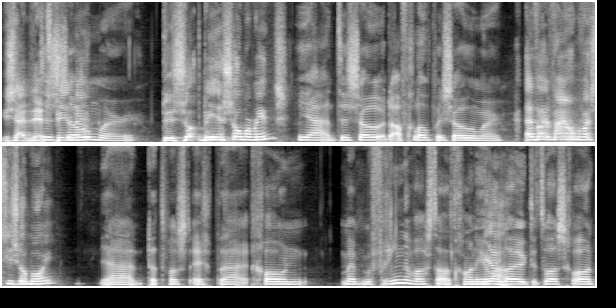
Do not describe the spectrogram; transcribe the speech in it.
Je zei net, De vinden- zomer. de zo- ben je een zomermens? Ja, de, zo, de afgelopen zomer. En waar- waarom was die zo mooi? Ja, dat was echt eh, gewoon... Met mijn vrienden was dat gewoon heel Ja. leuk. Het was gewoon,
